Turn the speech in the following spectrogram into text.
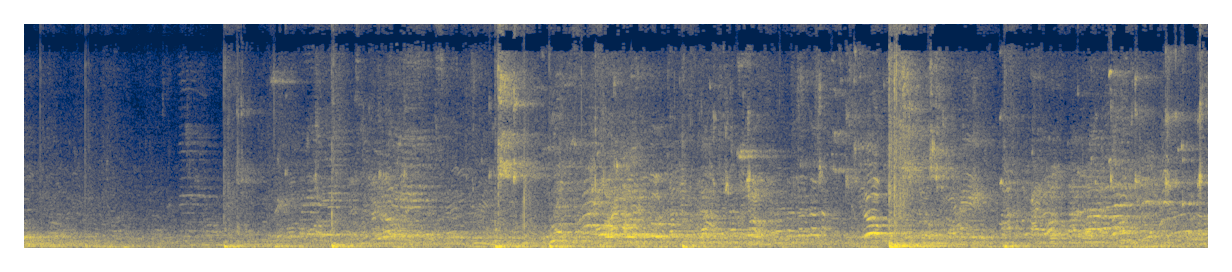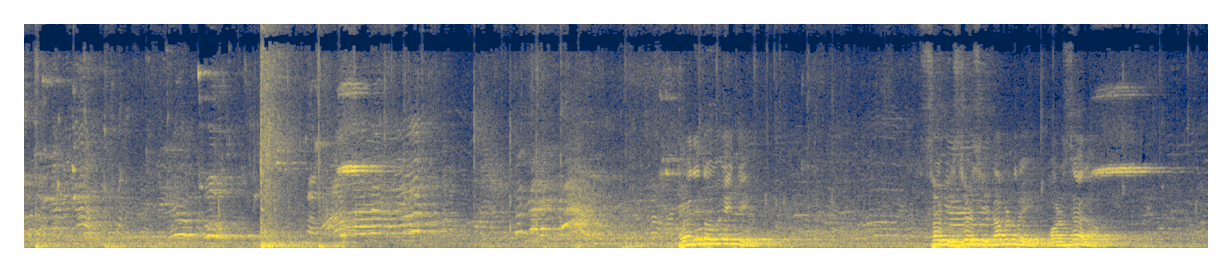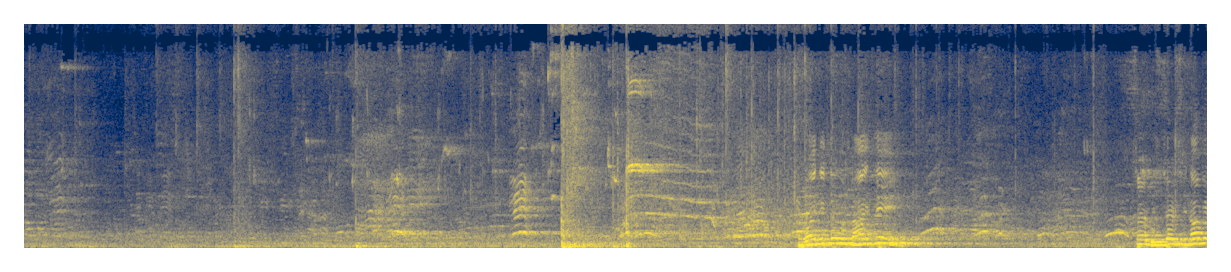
Twenty-two eighty. Service jersey number three, Marcelo. Twenty-two nineteen. Service jersey number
